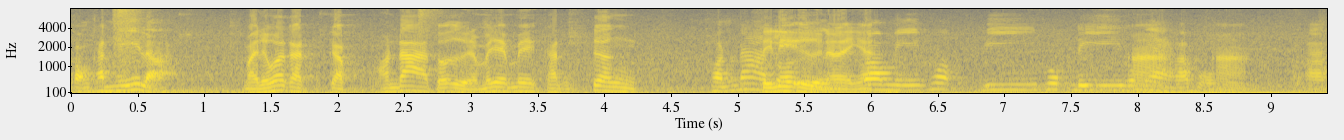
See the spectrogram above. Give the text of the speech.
ของคันนี้เหรอ หมายถึงว่ากับกับ Honda ตัวอื่นอะไม่ใช่ไม่คันเครื่อง ฮอนด้าซีรีส์อื่นอะไรเงี้ยก็มีพวก B พวก D พวกเนี้ยครับผมอ่า ครับ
